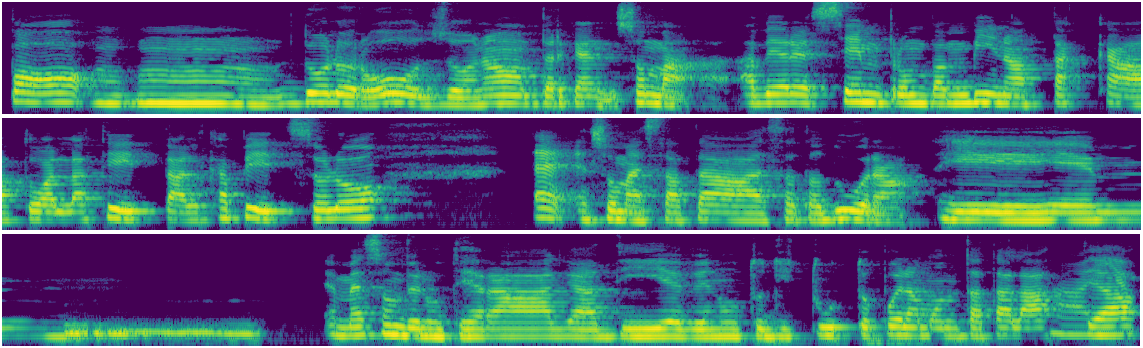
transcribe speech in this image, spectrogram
po' un, doloroso, no? Perché insomma avere sempre un bambino attaccato alla tetta, al capezzolo, eh, insomma è stata, è stata dura e a me sono venute raga, di, è venuto di tutto, poi la montata lattea, ah,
